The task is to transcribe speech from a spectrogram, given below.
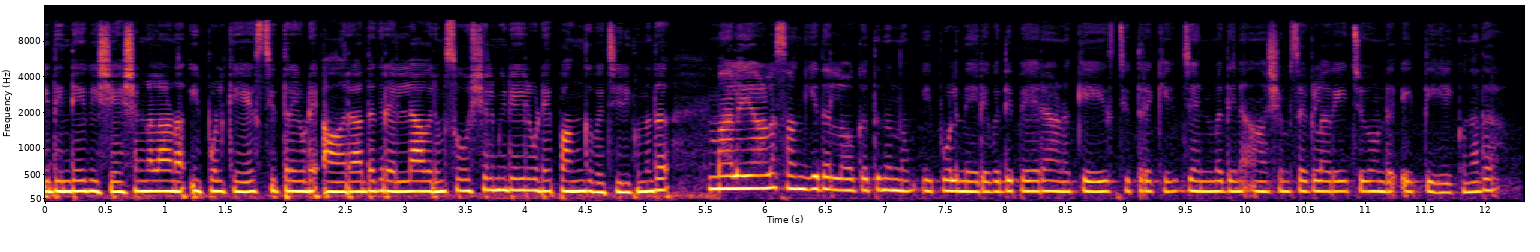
ഇതിന്റെ വിശേഷങ്ങളാണ് ഇപ്പോൾ കെ എസ് ചിത്രയുടെ ആരാധകരെല്ലാവരും സോഷ്യൽ മീഡിയയിലൂടെ പങ്കുവച്ചിരിക്കുന്നത്. മലയാള സംഗീത ലോകത്തു നിന്നും ഇപ്പോൾ നിരവധി പേരാണ് കെ എസ് ചിത്രയ്ക്ക് ജന്മദിന ആശംസകൾ അറിയിച്ചുകൊണ്ട് എത്തിയിരിക്കുന്നത്.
